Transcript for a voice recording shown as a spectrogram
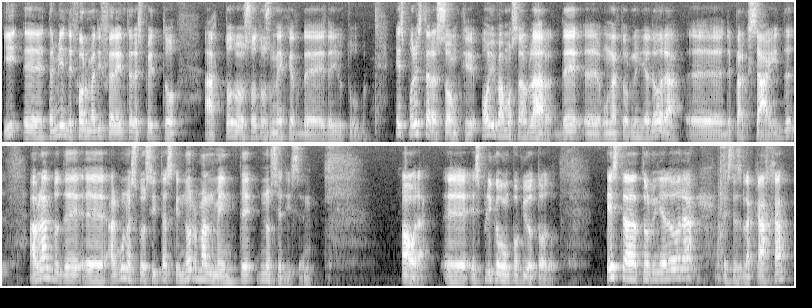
y eh, también de forma diferente respecto a todos los otros makers de, YouTube. Es por esta razón que hoy vamos a hablar de eh, una atornilladora eh, de Parkside, hablando de algunas cositas que normalmente no se dicen. Ahora, explico un poquito todo. Esta atornilladora, esta es la caja,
